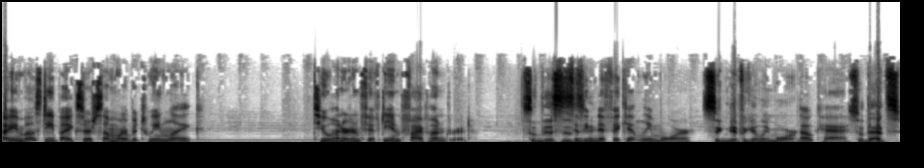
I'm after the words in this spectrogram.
I mean, most e-bikes are somewhere between like 250 and 500. So this is Significantly more. significantly more. Okay. So that's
